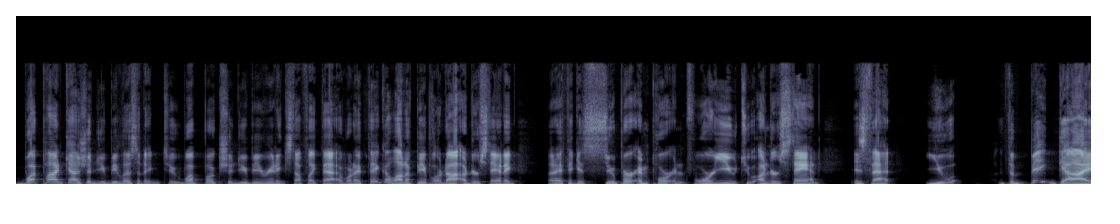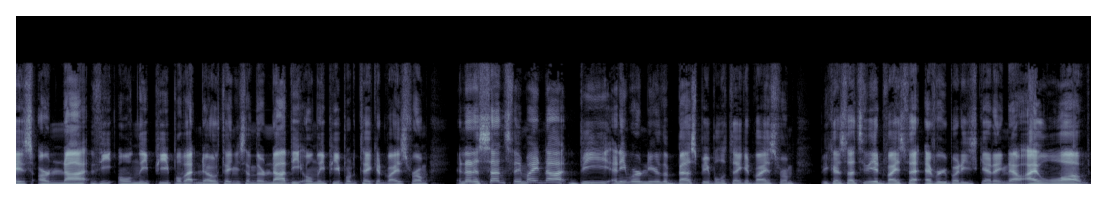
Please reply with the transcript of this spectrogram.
what podcast should you be listening to? What book should you be reading? Stuff like that. And what I think a lot of people are not understanding that I think is super important for you to understand is that you the big guys are not the only people that know things and they're not the only people to take advice from. And in a sense, they might not be anywhere near the best people to take advice from because that's the advice that everybody's getting. Now, I love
